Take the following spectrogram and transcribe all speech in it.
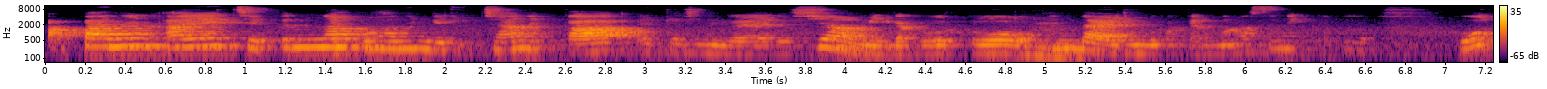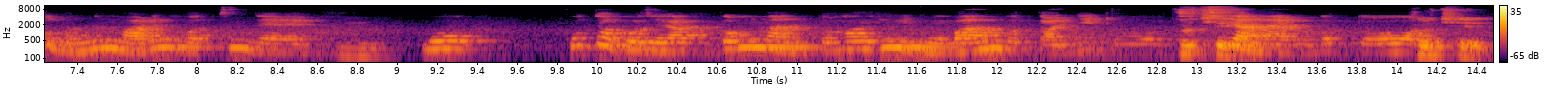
아빠는 IELTS 끝나고 하는 게 좋지 않을까 이렇게 하시는 거예요. 시험이니까 그것도 음. 한달 정도밖에 안 남았으니까 그래서 그것도 맞는 말인 것 같은데 음. 뭐 그렇다고 제가 그것만 또 하루 종일 공부하는 것도 아니고. 지치잖아요 그것도 그렇지.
